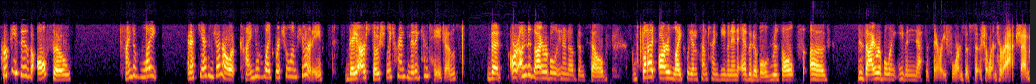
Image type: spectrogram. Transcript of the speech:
herpes is also kind of like, and STIs in general are kind of like ritual impurity. They are socially transmitted contagions that are undesirable in and of themselves, but are likely and sometimes even inevitable results of desirable and even necessary forms of social interaction.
